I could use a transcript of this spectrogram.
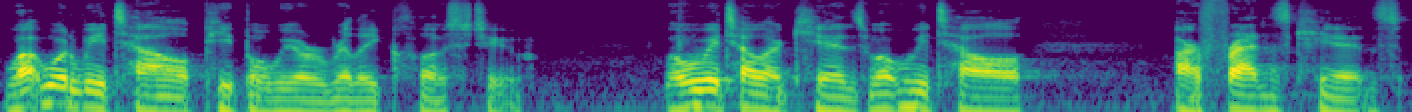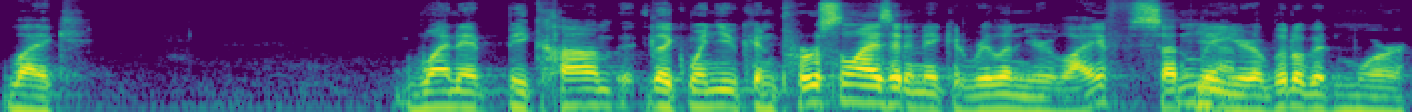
what would we tell people we were really close to? What would we tell our kids? What would we tell our friends' kids? Like, when it become like when you can personalize it and make it real in your life, suddenly Yeah. you're a little bit more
